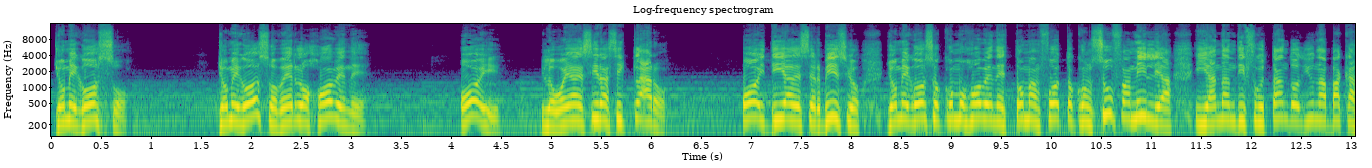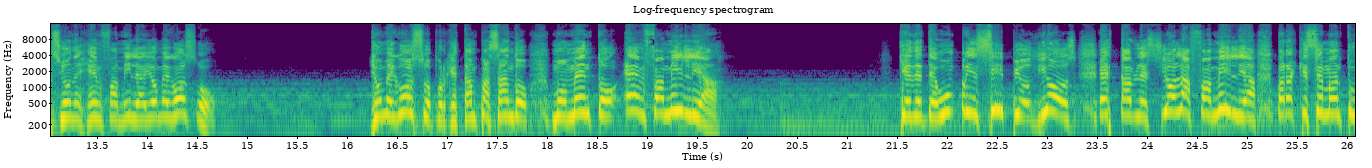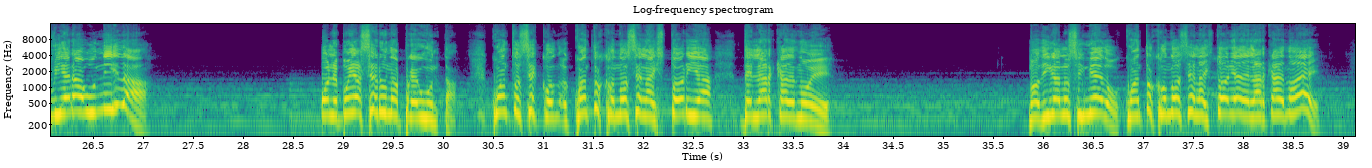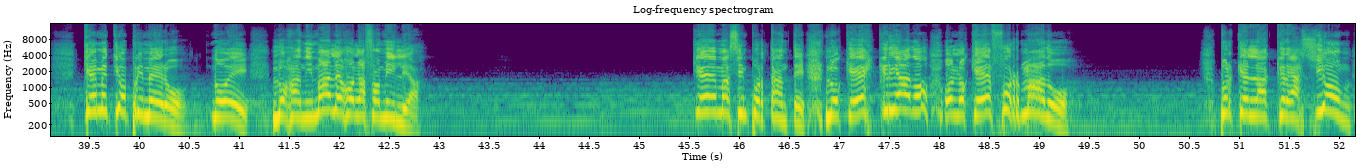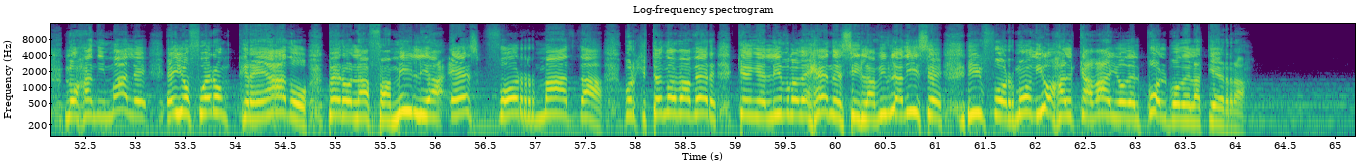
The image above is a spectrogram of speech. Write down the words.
Yo me gozo, yo me gozo ver los jóvenes hoy, y lo voy a decir así claro, hoy día de servicio, yo me gozo como jóvenes toman fotos con su familia y andan disfrutando de unas vacaciones en familia, yo me gozo. Yo me gozo porque están pasando momentos en familia que desde un principio Dios estableció la familia para que se mantuviera unida. O les voy a hacer una pregunta. ¿Cuántos, ¿Cuántos conocen la historia del arca de Noé? No, dígalo sin miedo. ¿Cuántos conocen la historia del arca de Noé? ¿Qué metió primero Noé? ¿Los animales o la familia? ¿Qué es más importante? ¿Lo que es criado o lo que es formado? Porque la creación, los animales, ellos fueron creados, pero la familia es formada. Porque usted no va a ver que en el libro de Génesis la Biblia dice, y formó Dios al caballo del polvo de la tierra.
